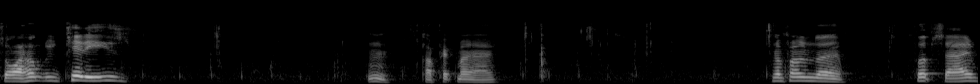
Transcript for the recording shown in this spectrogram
So I hope you kitties. Hmm, I pick my eye. And from the flip side,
